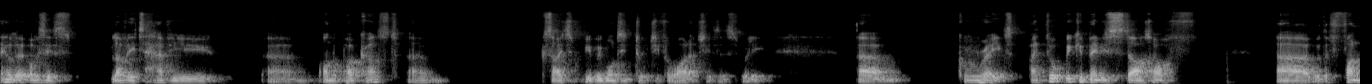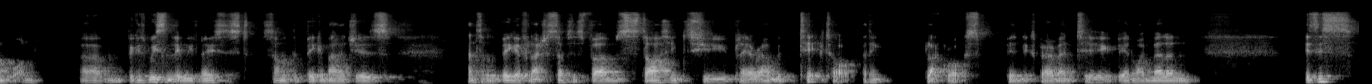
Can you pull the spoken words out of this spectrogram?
Hilda, obviously, it's lovely to have you um, on the podcast. Um, excited. We've been wanting to talk to you for a while, actually. This is really um, great. I thought we could maybe start off uh, with a fun one um, because recently we've noticed some of the bigger managers and some of the bigger financial services firms starting to play around with TikTok. I think BlackRock's been experimenting, BNY Mellon. Is this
